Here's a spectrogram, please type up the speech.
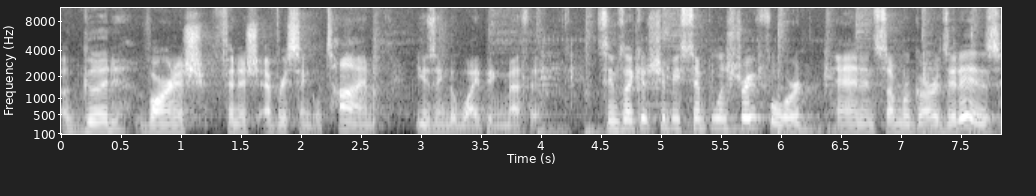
a good varnish finish every single time using the wiping method. Seems like it should be simple and straightforward, and in some regards it is,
